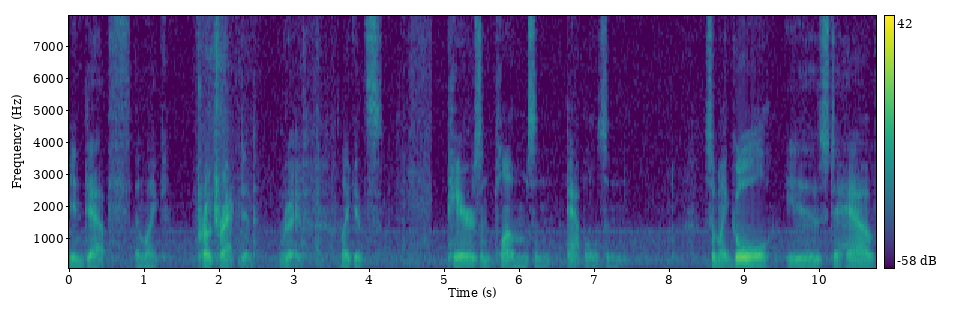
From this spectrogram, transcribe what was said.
in depth and like protracted. Right. Like it's pears and plums and apples and so my goal is to have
